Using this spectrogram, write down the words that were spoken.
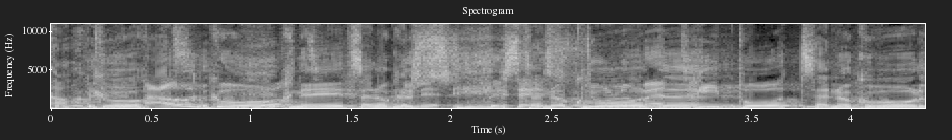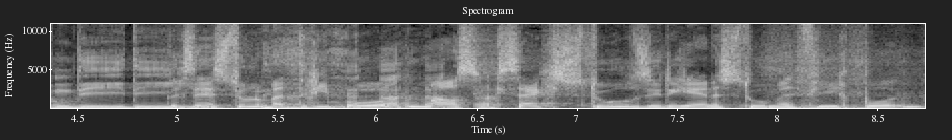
elk woord. elk woord. Nee, het zijn ook, Dus nee, er zijn ook stoelen woorden, met drie poten. Het zijn ook woorden die... die Er zijn stoelen met drie poten, maar als ik zeg stoel, zie je een stoel met vier poten.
